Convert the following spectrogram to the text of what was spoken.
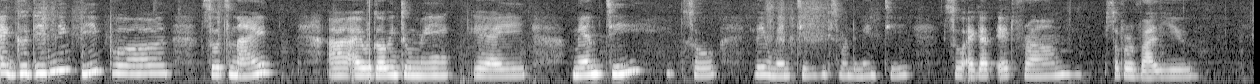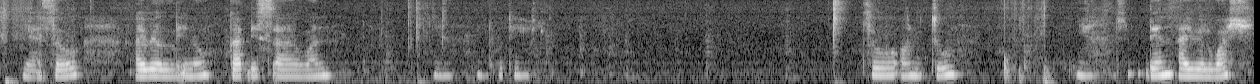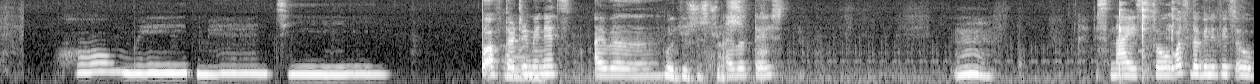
Hi, good evening, people. So tonight, uh, I will going to make a tea. So, mint tea. This one, the tea. So, I got it from SuperValu. Yeah, so, I will, you know, cut this uh, one. So, on two. Yeah. Then I will wash. Homemade tea. So after three Um, minutes, I will reduce the stress. I will taste. Mmm. It's nice. So what's the benefits of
